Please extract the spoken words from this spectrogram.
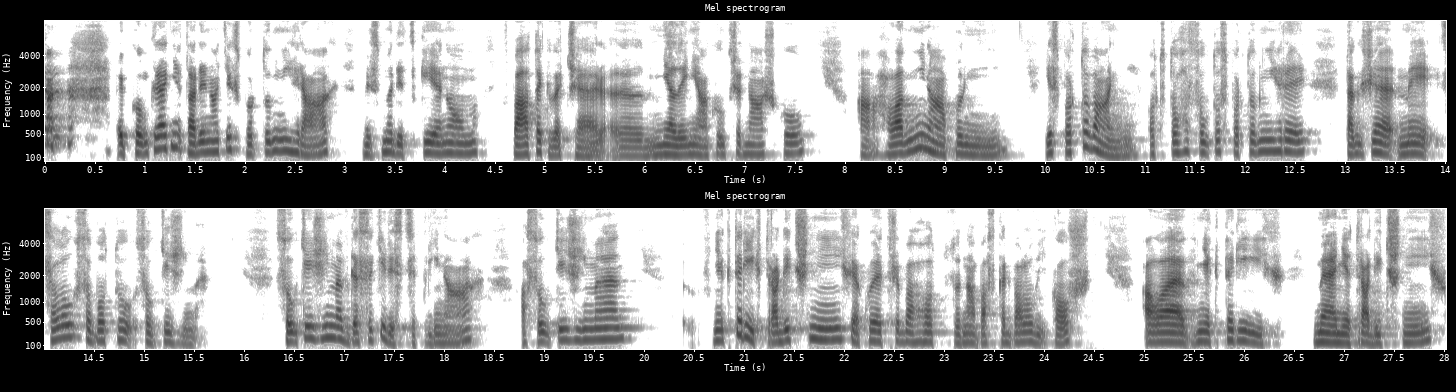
Konkrétně tady na těch sportovních hrách my jsme vždycky jenom v pátek večer eh, měli nějakou přednášku a hlavní náplní je sportování. Od toho jsou to sportovní hry, takže my celou sobotu soutěžíme. Soutěžíme v deseti disciplínách a soutěžíme v některých tradičních, jako je třeba hod na basketbalový koš, ale v některých méně tradičních,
